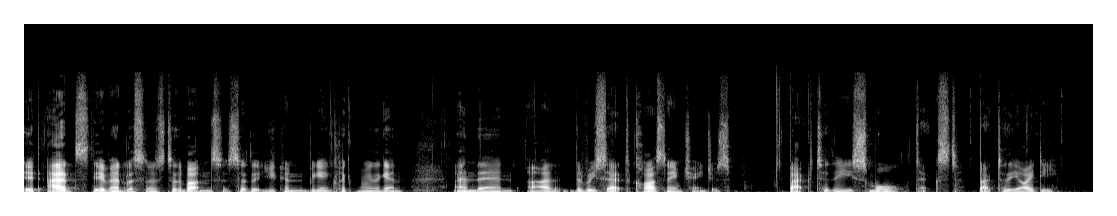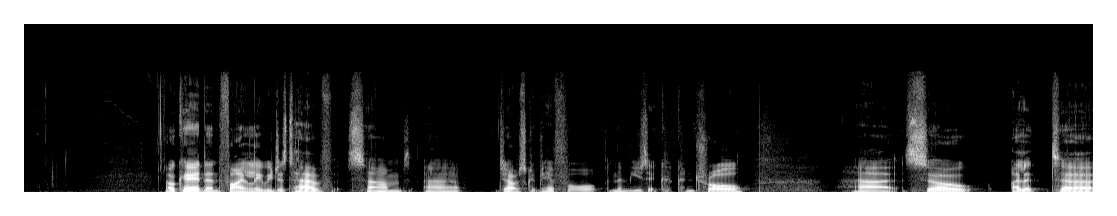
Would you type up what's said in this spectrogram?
It adds the event listeners to the buttons so that you can begin clicking them again and then uh, the reset class name changes back to the small text, back to the ID. Okay, and then finally we just have some uh, JavaScript here for the music control. Uh, so I let uh,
